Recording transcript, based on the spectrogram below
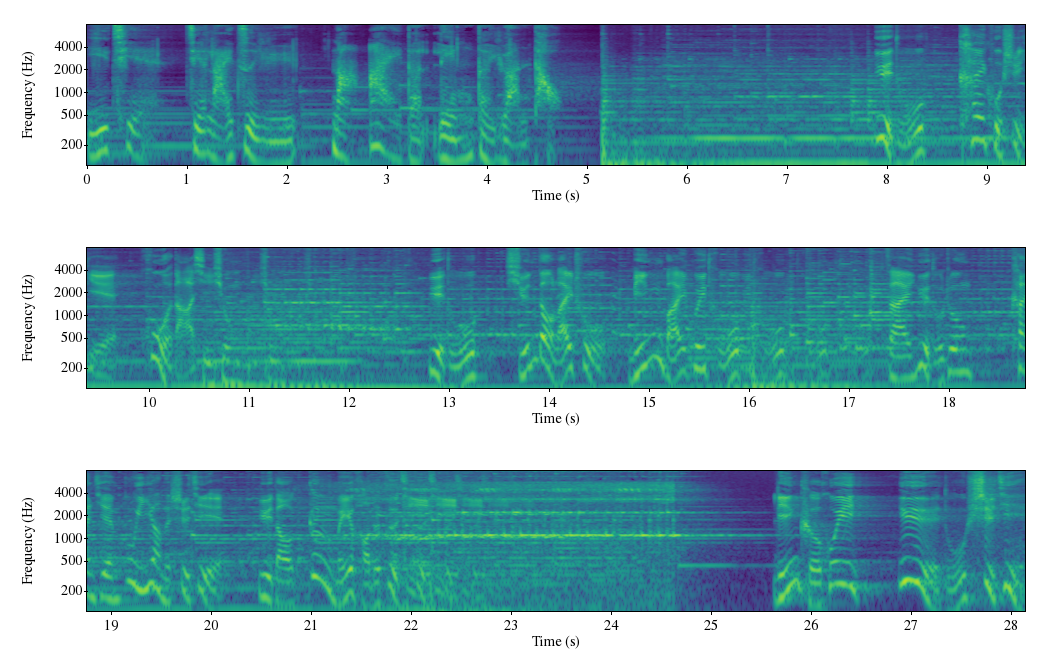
一切皆来自于那爱的灵的源头。阅读开阔视野，豁达心胸。阅读寻到来处，明白归途。在阅读中。看见不一样的世界，遇到更美好的自己。林可辉阅读世界，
